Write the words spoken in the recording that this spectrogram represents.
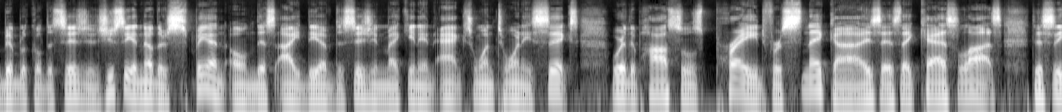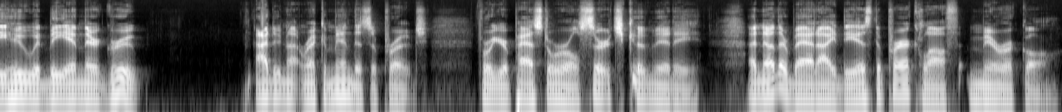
biblical decisions. You see another spin on this idea of decision making in Acts 126 where the apostles prayed for snake eyes as they cast lots to see who would be in their group. I do not recommend this approach for your pastoral search committee. Another bad idea is the prayer cloth miracle.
